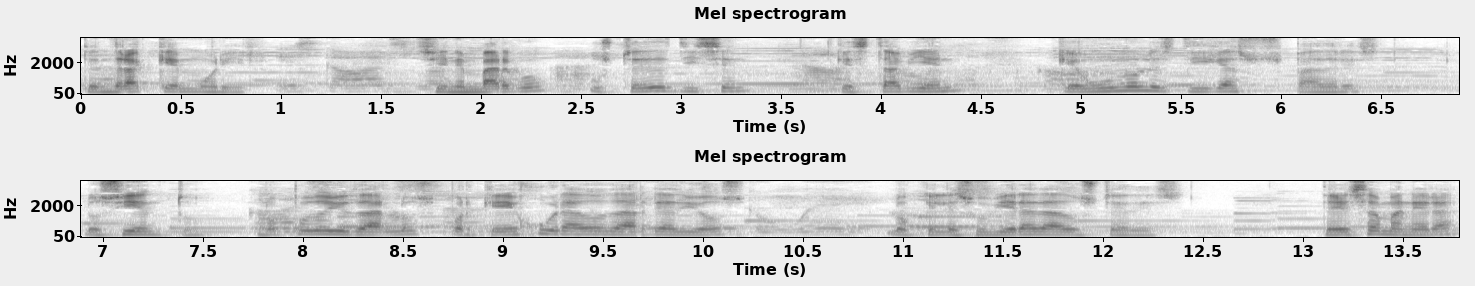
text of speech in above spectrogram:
tendrá que morir. Sin embargo, ustedes dicen que está bien que uno les diga a sus padres, lo siento, no puedo ayudarlos porque he jurado darle a Dios lo que les hubiera dado a ustedes. De esa manera,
